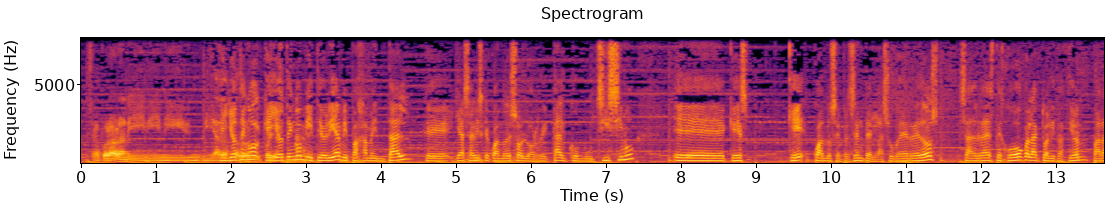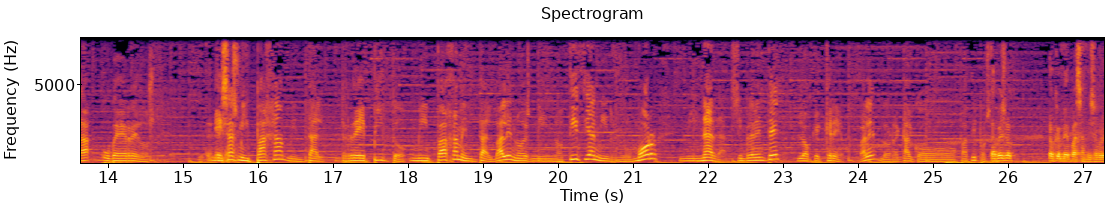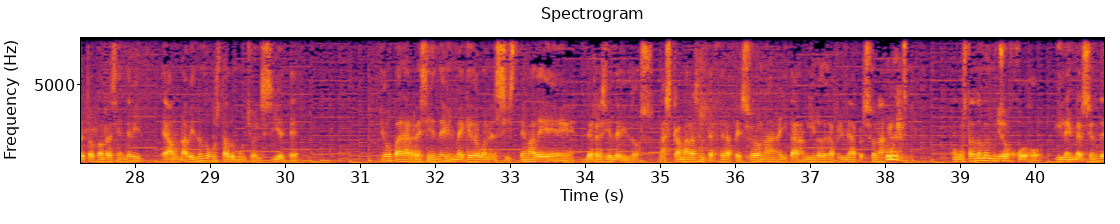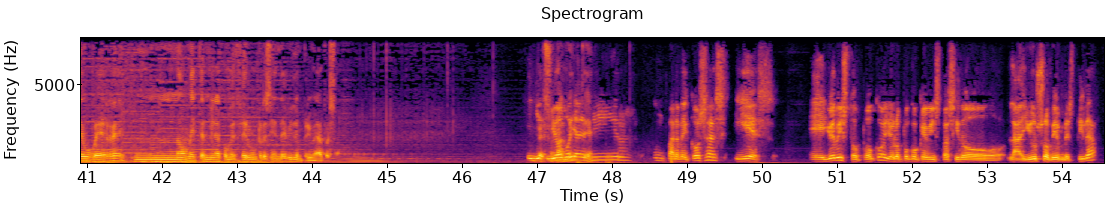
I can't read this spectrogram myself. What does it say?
O sea, por ahora ni ni ni, ni que yo tengo ni que yo tengo mi teoría mi paja mental que ya sabéis que cuando eso lo recalco muchísimo eh, que es que cuando se presenten las VR2 saldrá este juego con la actualización para VR2 Entendemos. esa es mi paja mental repito mi paja mental vale no es ni noticia ni rumor ni nada simplemente lo que creo vale lo recalco fácil pues ¿Sabes lo, lo que me pasa a mí sobre todo con Resident Evil? Eh, aun habiéndome gustado mucho el 7, yo para Resident Evil me quedo con el sistema de, del Resident Evil 2. Las cámaras en tercera persona y tal. A mí lo de la primera persona, gustándome mucho el juego y la inversión de VR, no me termina de convencer un Resident Evil en primera persona. Yo, voy a decir un par de cosas y es, eh, yo he visto poco, yo lo poco que he visto ha sido la Ayuso bien vestida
